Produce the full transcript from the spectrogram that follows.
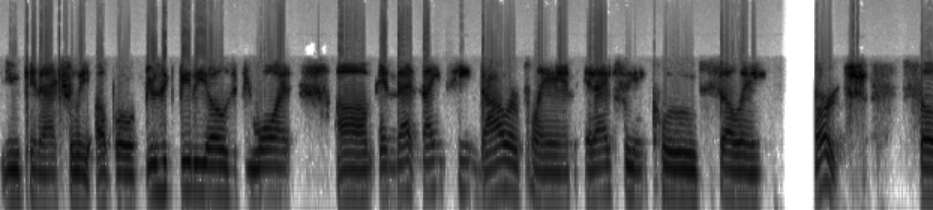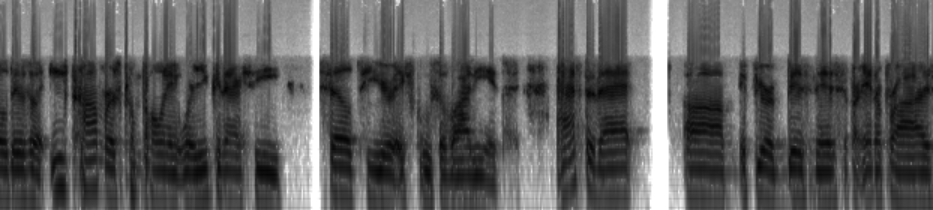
You can actually upload music videos if you want. Um, and that $19 plan, it actually includes selling merch. So there's an e-commerce component where you can actually sell to your exclusive audience. After that, um, if you're a business or enterprise,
